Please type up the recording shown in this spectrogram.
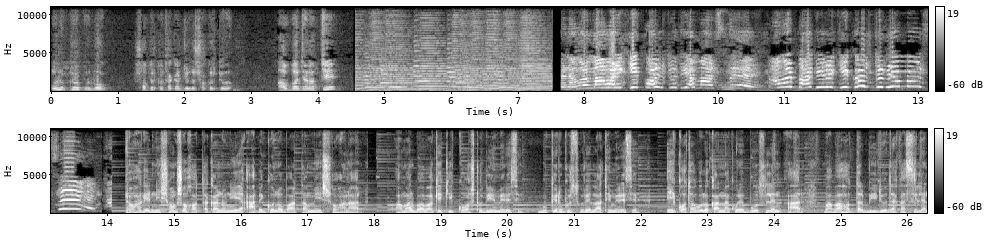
অনুগ্রহপূর্বক সতর্ক থাকার জন্য সকলকে আহ্বান জানাচ্ছি। আমার কি কষ্ট দিয়ে মারছে? আমার পাখিরে কি কষ্ট সোহাগের নৃশংস হত্যাকাণ্ড নিয়ে আবেগঘন বার্তা মেয়ে সোহানার। আমার বাবাকে কি কষ্ট দিয়ে মেরেছে বুকের উপর সুরে লাথি মেরেছে। এই কথাগুলো কান্না করে বসলেন আর বাবা হত্যার ভিডিও দেখাচ্ছিলেন।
